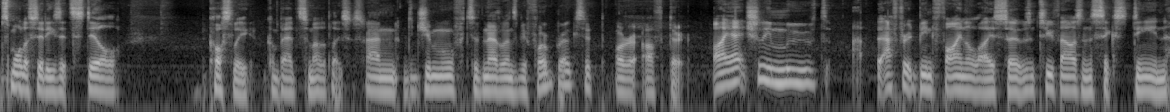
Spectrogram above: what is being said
smaller cities, it's still costly compared to some other places. And did you move to the Netherlands before Brexit or after? I actually moved after it'd been finalized. So it was in 2016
